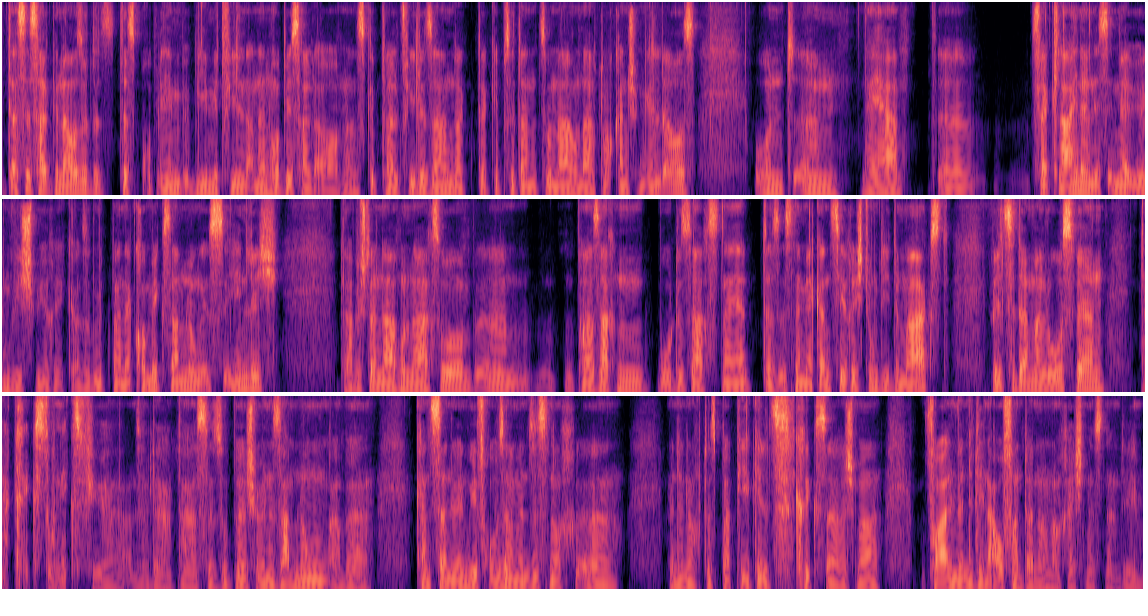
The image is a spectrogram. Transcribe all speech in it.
das ist halt genauso das, das Problem wie mit vielen anderen Hobbys halt auch. Ne? Es gibt halt viele Sachen, da, da gibst du dann so nach und nach doch ganz schön Geld aus. Und ähm, naja, äh, verkleinern ist immer irgendwie schwierig. Also mit meiner Comicsammlung ist ähnlich da habe ich dann nach und nach so ähm, ein paar Sachen, wo du sagst, naja, das ist nicht mehr ganz die Richtung, die du magst. Willst du da mal loswerden? Da kriegst du nichts für. Also da, da hast du super schöne Sammlungen, aber kannst dann irgendwie froh sein, wenn du es noch, äh, wenn du noch das Papiergeld kriegst, sage ich mal. Vor allem, wenn du den Aufwand dann auch noch rechnest. Ne? Die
